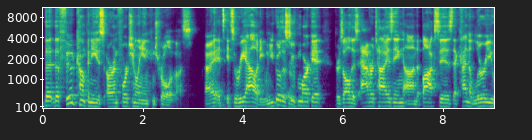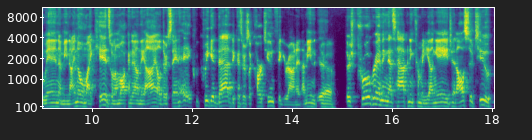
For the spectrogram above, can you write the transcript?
the, the food companies are unfortunately in control of us. Right? It's, it's a reality. When you go to the supermarket, there's all this advertising on the boxes that kind of lure you in. I mean, I know my kids when I'm walking down the aisle, they're saying, "Hey, could we get that?" Because there's a cartoon figure on it. I mean, yeah. there's programming that's happening from a young age, and also too,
